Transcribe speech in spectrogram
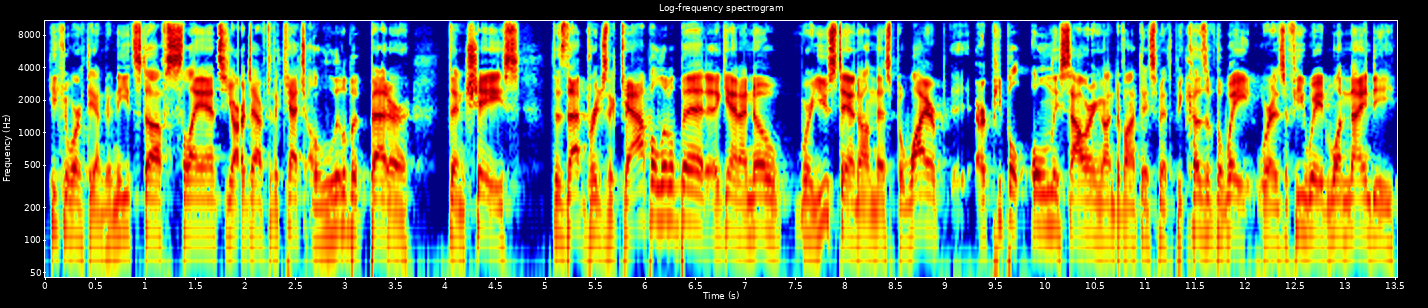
he can work the underneath stuff, slants, yards after the catch a little bit better than Chase does that bridge the gap a little bit? Again, I know where you stand on this, but why are are people only souring on DeVonta Smith because of the weight? Whereas if he weighed 190,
